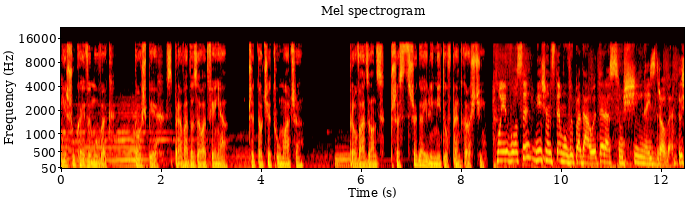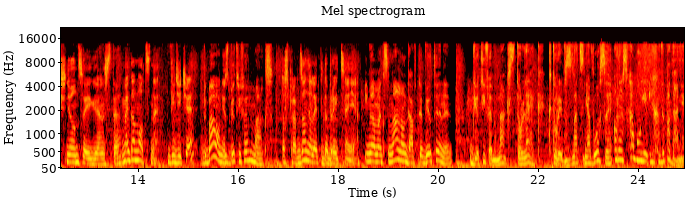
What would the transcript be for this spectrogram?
Nie szukaj wymówek. Pośpiech, sprawa do załatwienia. Czy to cię tłumaczy? Prowadząc, przestrzegaj limitów prędkości. Moje włosy miesiąc temu wypadały, teraz są silne i zdrowe. Lśniące i gęste. Mega mocne. Widzicie? Dbam o nie z Beautifem Max. To sprawdzony lek w dobrej cenie. I ma maksymalną dawkę biotyny. Beautifem Max to lek, który wzmacnia włosy oraz hamuje ich wypadanie.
